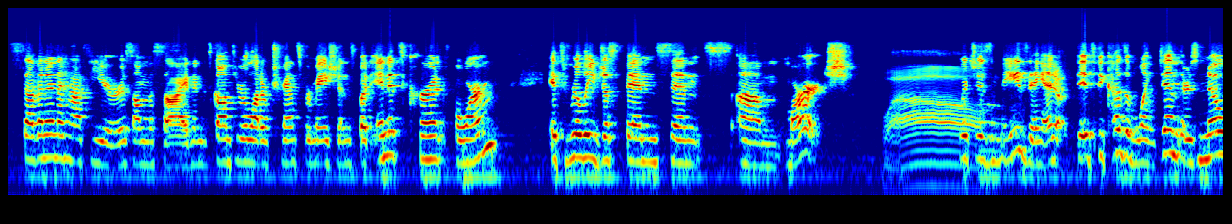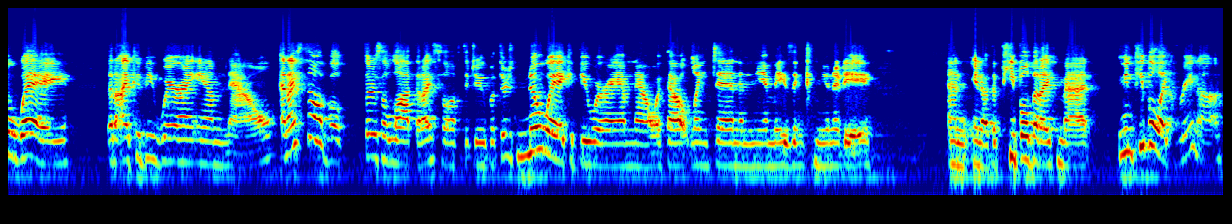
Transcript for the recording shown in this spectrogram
seven and a half years on the side, and it's gone through a lot of transformations. But in its current form, it's really just been since um, March, Wow. which is amazing. And it's because of LinkedIn. There's no way that I could be where I am now. And I still have a, there's a lot that I still have to do, but there's no way I could be where I am now without LinkedIn and the amazing community and you know the people that I've met. I mean, people like Rena.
